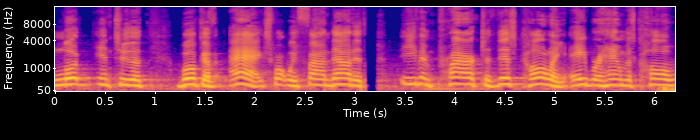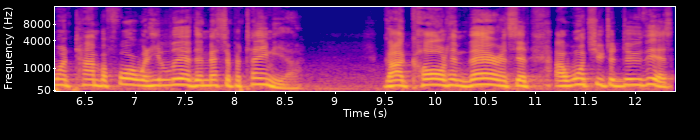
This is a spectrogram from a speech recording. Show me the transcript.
look into the book of Acts, what we find out is even prior to this calling, Abraham was called one time before when he lived in Mesopotamia. God called him there and said, I want you to do this.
